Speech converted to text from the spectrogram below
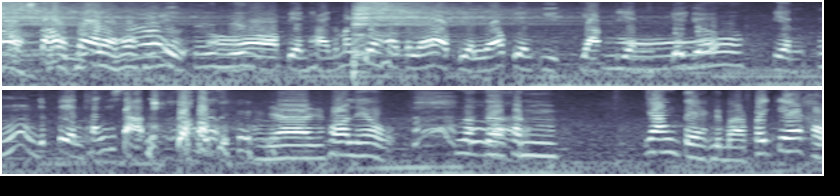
อ้าวสตาร์ทบอร์ดบอกพี่ให้บอกใจเย็นอ๋อเปลี่ยนถ่ายน้ำมันเครื่องให้ไปแล้วเปลี่ยนแล้วเปลี่ยนอีกอยากเปลี่ยนอ๋อ เยอะๆเปลี่ยนอืมจะเปลี่ยนครั้งที่สามอีกรอบ อย่าพอแล้วแล้วก็คัน ยางแตกเดี๋ยวบาดไปแก้เขา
